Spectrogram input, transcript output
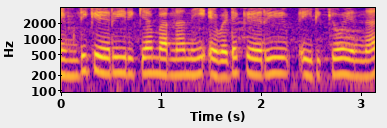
എം ഡി കയറിയിരിക്കാൻ പറഞ്ഞാൽ നീ എവിടെ കയറി ഇരിക്കോ എന്ന്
